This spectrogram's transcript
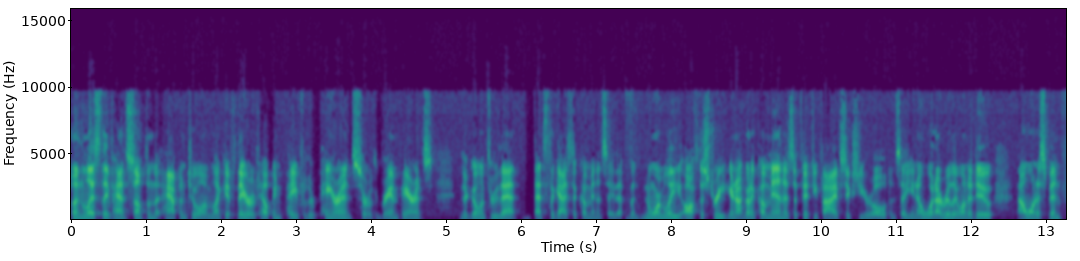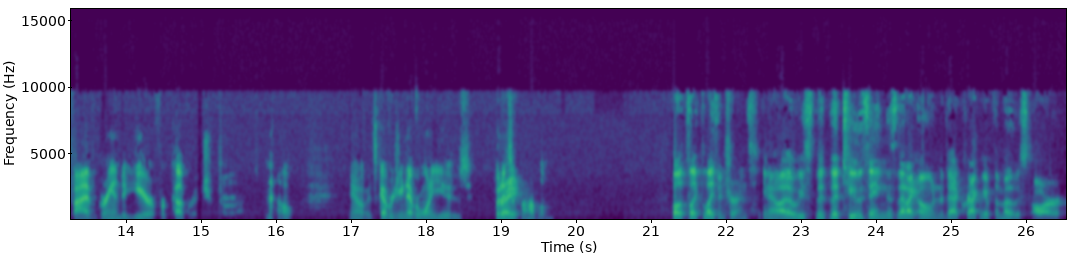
unless they've had something that happened to them. Like if they are helping pay for their parents or the grandparents and they're going through that, that's the guys that come in and say that. But normally off the street, you're not going to come in as a 55, 60 year old and say, you know what I really want to do? I want to spend five grand a year for coverage. no you know, it's coverage you never want to use, but right. it's a problem. Well, it's like life insurance. You know, I always the, the two things that I own that crack me up the most are,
